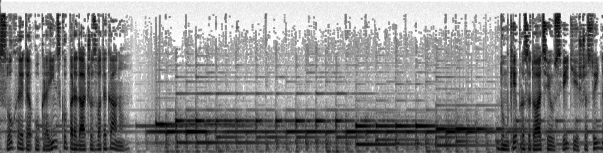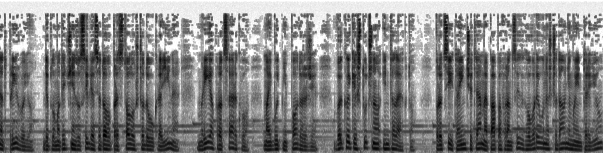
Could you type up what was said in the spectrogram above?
Ви слухаєте українську передачу з Ватикану. Думки про ситуацію у світі, що стоїть над прірвою, дипломатичні зусилля Святого Престолу щодо України, мрія про церкву, майбутні подорожі, виклики штучного інтелекту. Про ці та інші теми папа Франциск говорив у нещодавньому інтерв'ю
